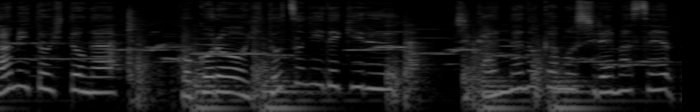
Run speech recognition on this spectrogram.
神と人が心を一つにできる時間なのかもしれません。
